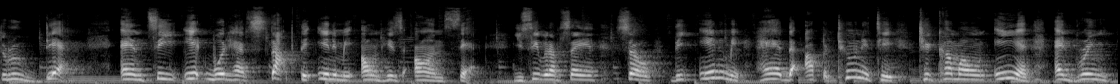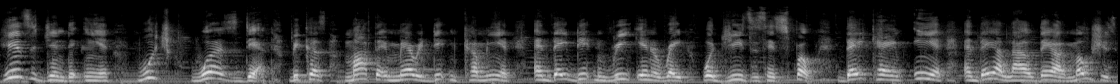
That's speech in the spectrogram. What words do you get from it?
through death. And see, it would have stopped the enemy on his onset. You see what I'm saying? So the enemy had the opportunity to come on in and bring his agenda in, which was death, because Martha and Mary didn't come in and they didn't reiterate what Jesus had spoke. They came in and they allowed their emotions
